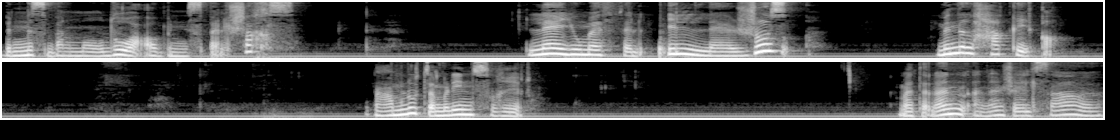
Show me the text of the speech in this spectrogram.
بالنسبة للموضوع أو بالنسبة لشخص لا يمثل إلا جزء من الحقيقة. نعملو تمرين صغير. مثلا أنا جالسة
